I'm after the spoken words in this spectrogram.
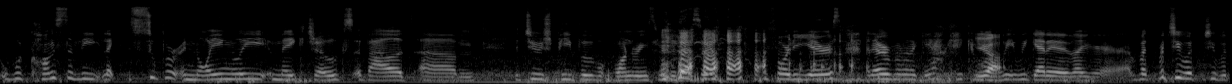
would constantly like super annoyingly make jokes about um, the Jewish people wandering through the desert for 40 years and everybody like yeah okay come Yeah. on we, we get it like uh, but but she would she would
